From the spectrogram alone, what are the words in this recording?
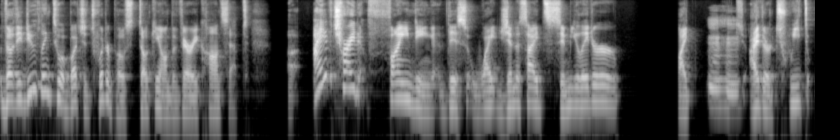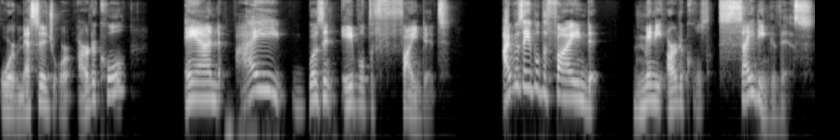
though they do link to a bunch of Twitter posts dunking on the very concept. Uh, I have tried finding this white genocide simulator, like Mhm. either tweet or message or article, and I wasn't able to find it. I was able to find many articles citing this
